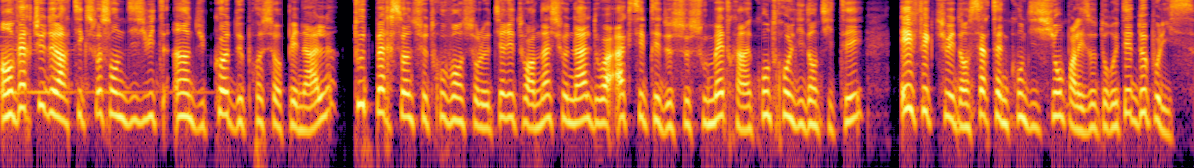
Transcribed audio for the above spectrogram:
En vertu de l'article 78.1 du Code de procédure pénale, toute personne se trouvant sur le territoire national doit accepter de se soumettre à un contrôle d'identité effectué dans certaines conditions par les autorités de police.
